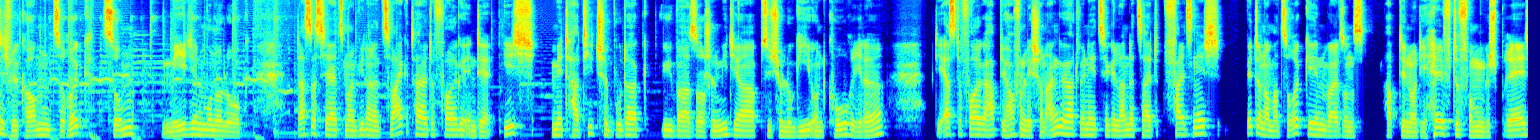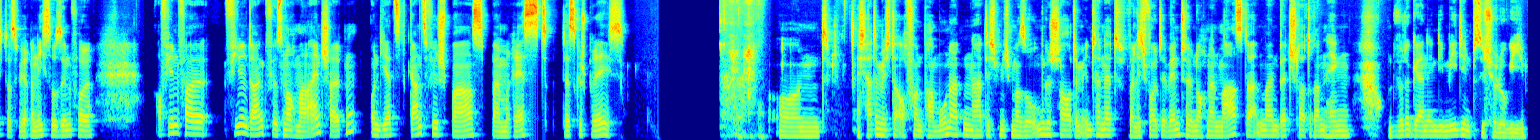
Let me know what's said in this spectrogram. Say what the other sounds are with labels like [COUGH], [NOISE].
herzlich willkommen zurück zum Medienmonolog. Das ist ja jetzt mal wieder eine zweigeteilte Folge, in der ich mit Hatice Budak über Social Media, Psychologie und Co. rede. Die erste Folge habt ihr hoffentlich schon angehört, wenn ihr jetzt hier gelandet seid. Falls nicht, bitte nochmal zurückgehen, weil sonst habt ihr nur die Hälfte vom Gespräch. Das wäre nicht so sinnvoll. Auf jeden Fall vielen Dank fürs nochmal einschalten und jetzt ganz viel Spaß beim Rest des Gesprächs. Und ich hatte mich da auch vor ein paar Monaten, hatte ich mich mal so umgeschaut im Internet, weil ich wollte eventuell noch einen Master an meinen Bachelor dranhängen und würde gerne in die Medienpsychologie.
